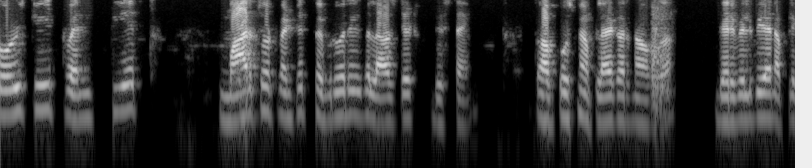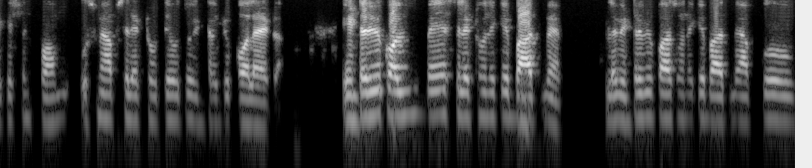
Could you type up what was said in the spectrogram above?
told कि 20th मार्च और 20th फरवरी is the last date this time तो आपको उसमें अप्लाई करना होगा। There will be an application form उसमें आप सिलेक्ट होते हो तो इंटरव्यू कॉल आएगा। इंटरव्यू कॉल में सिलेक्ट होने के बाद में मतलब इंटरव्यू पास होने के बाद में आपको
